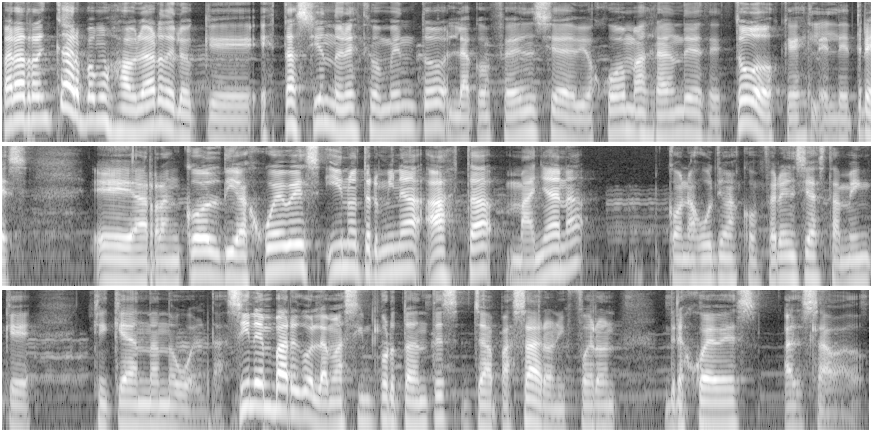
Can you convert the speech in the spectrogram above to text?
Para arrancar vamos a hablar de lo que está haciendo en este momento la conferencia de videojuegos más grande de todos, que es el de 3. Eh, arrancó el día jueves y no termina hasta mañana, con las últimas conferencias también que, que quedan dando vuelta. Sin embargo, las más importantes ya pasaron y fueron del jueves al sábado.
